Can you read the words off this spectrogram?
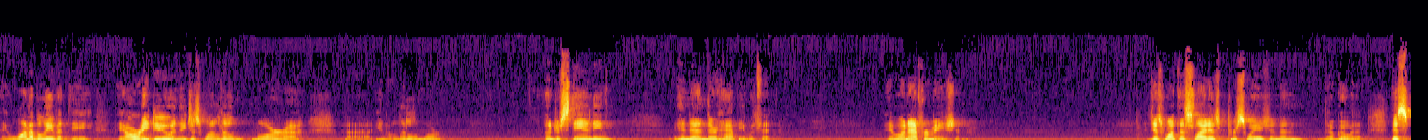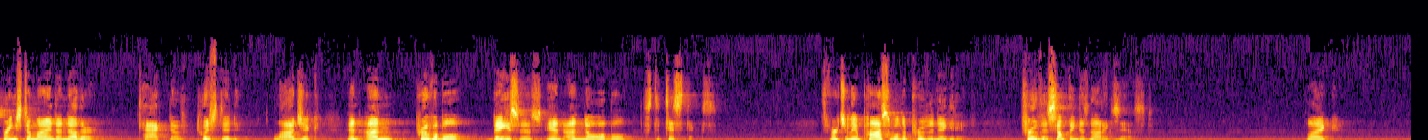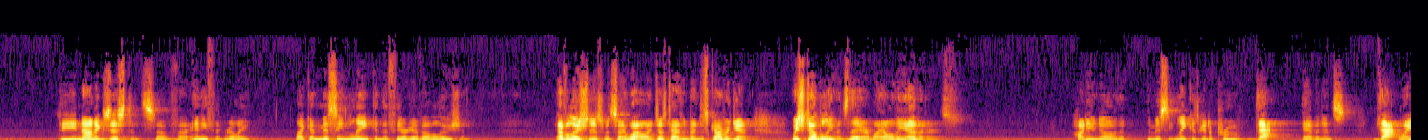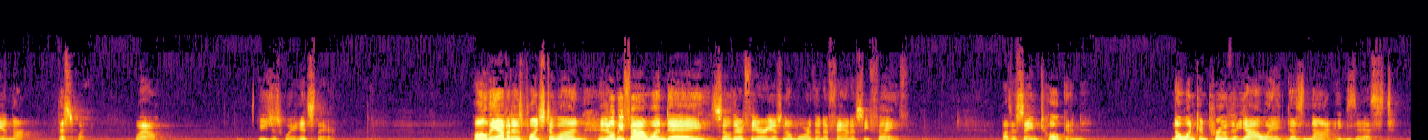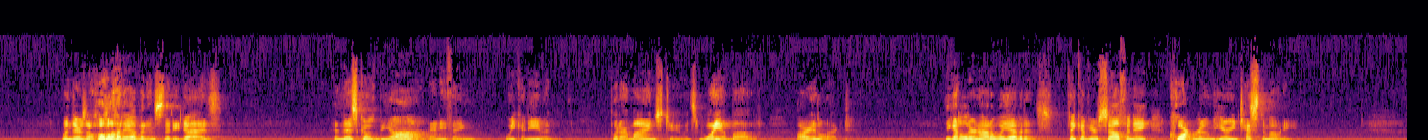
They want to believe it, they, they already do, and they just want a little more, uh, uh, you know, a little more understanding, and then they're happy with it. They want affirmation. They just want the slightest persuasion, and they'll go with it. This brings to mind another tact of twisted logic, an unprovable basis, and unknowable statistics. It's virtually impossible to prove the negative, prove that something does not exist. Like the non existence of uh, anything, really, like a missing link in the theory of evolution. Evolutionists would say, well, it just hasn't been discovered yet. We still believe it's there by all the evidence. How do you know that the missing link is going to prove that evidence that way and not this way? Well, you just wait, it's there. All the evidence points to one, and it'll be found one day, so their theory is no more than a fantasy faith. By the same token, no one can prove that Yahweh does not exist when there's a whole lot of evidence that he does. And this goes beyond anything we can even put our minds to, it's way above our intellect. You got to learn how to weigh evidence. Think of yourself in a courtroom hearing testimony.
